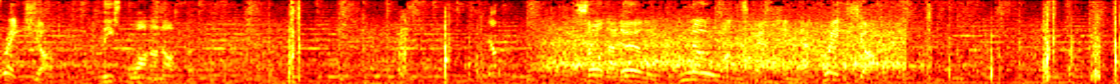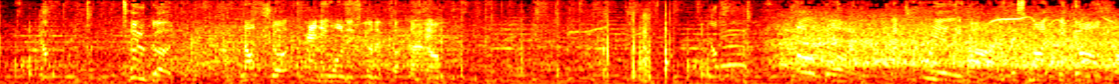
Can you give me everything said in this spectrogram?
Great shot. At least one on offer. Saw that early. No one's catching that. Great shot. Too good. Not sure anyone is going to cut that off. Oh boy, that's really high. This might be gone.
